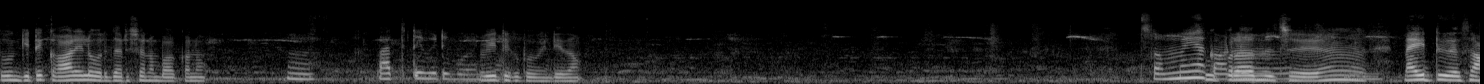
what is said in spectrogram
தூங்கிட்டு காலையில் ஒரு தரிசனம் பார்க்கணும். ம். பார்த்துட்டு வீட்டுக்கு போவேன் வீட்டுக்கு போக வேண்டியதான் செம்மையா சூப்பராக இருந்துச்சு. நைட்டு சா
